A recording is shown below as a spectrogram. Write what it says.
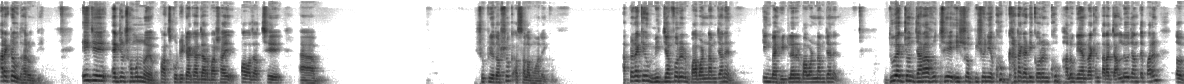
আরেকটা উদাহরণ দিই। এই যে একজন সমন্বয়ক, পাঁচ কোটি টাকা যার বাসায় পাওয়া যাচ্ছে সুপ্রিয় দর্শক, আসসালামু আলাইকুম। আপনারা কেউ মির্জাফরের বাবার নাম জানেন কিংবা হিটলারের বাবার নাম জানেন? দু একজন যারা হচ্ছে এইসব বিষয় নিয়ে খুব ঘাটাঘাটি করেন, খুব ভালো জ্ঞান রাখেন, তারা জানলেও জানতে পারেন, তবে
